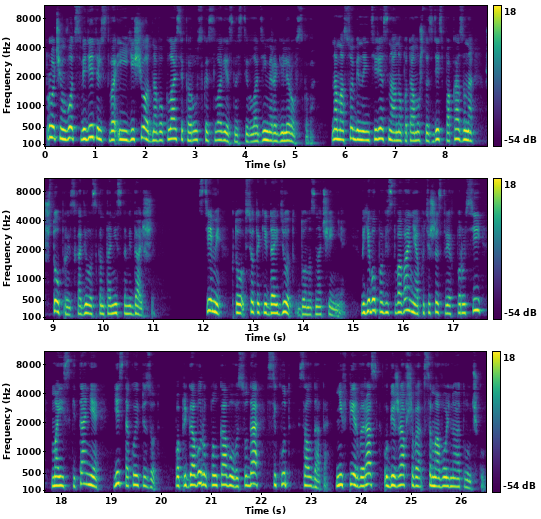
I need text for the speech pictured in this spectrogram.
Впрочем, вот свидетельство и еще одного классика русской словесности Владимира Гелеровского. Нам особенно интересно оно потому, что здесь показано, что происходило с кантонистами дальше. С теми, кто все таки дойдет до назначения. В его повествовании о путешествиях по Руси Мои скитания есть такой эпизод. По приговору полкового суда секут солдата, не в первый раз убежавшего в самовольную отлучку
